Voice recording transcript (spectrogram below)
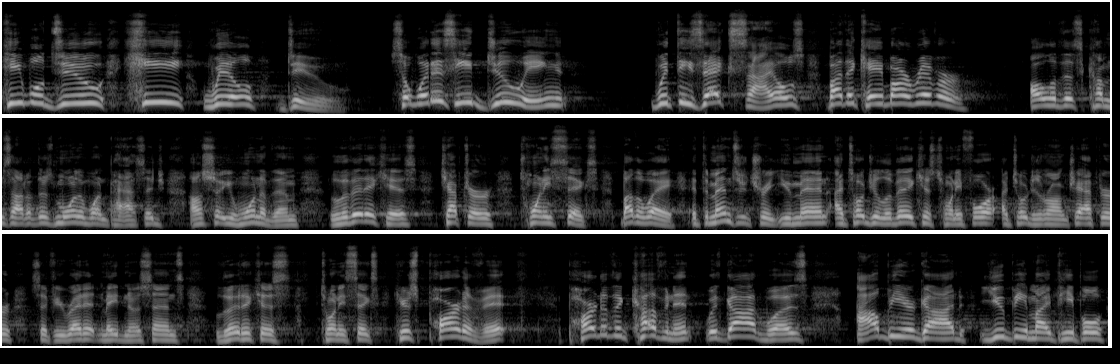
he will do, he will do. So, what is he doing with these exiles by the Chebar River? All of this comes out of, there's more than one passage. I'll show you one of them. Leviticus chapter 26. By the way, at the men's retreat, you men, I told you Leviticus 24. I told you the wrong chapter. So if you read it, it made no sense. Leviticus 26. Here's part of it. Part of the covenant with God was, I'll be your God, you be my people.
